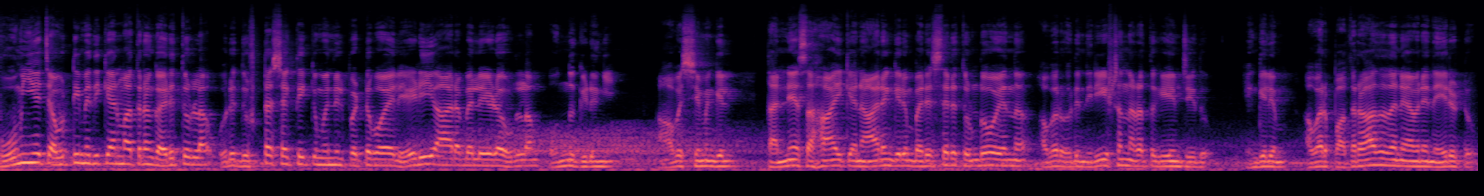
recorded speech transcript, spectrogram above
ഭൂമിയെ ചവിട്ടി മെതിക്കാൻ മാത്രം കരുത്തുള്ള ഒരു ദുഷ്ടശക്തിക്ക് മുന്നിൽ പെട്ടുപോയ ലേഡി ആരബല്ലയുടെ ഉള്ളം ഒന്ന് കിടുങ്ങി. ആവശ്യമെങ്കിൽ തന്നെ സഹായിക്കാൻ ആരെങ്കിലും പരിസരത്തുണ്ടോ എന്ന് അവർ ഒരു നിരീക്ഷണം നടത്തുകയും ചെയ്തു. എങ്കിലും അവർ പതറാതെ തന്നെ അവനെ നേരിട്ടു.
